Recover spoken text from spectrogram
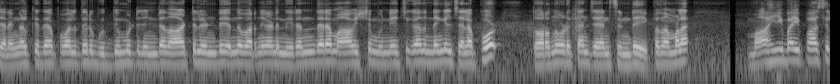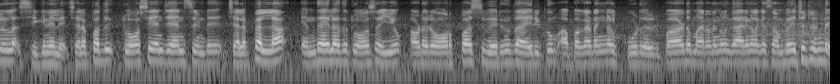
ജനങ്ങൾക്ക് ഇതേപോലത്തെ ഒരു ബുദ്ധിമുട്ട് എന്റെ നാട്ടിലുണ്ട് എന്ന് പറഞ്ഞുകൊണ്ട് നിരന്തരം ആവശ്യം ഉന്നയിച്ചുകയെന്നുണ്ടെങ്കിൽ ചിലപ്പോൾ തുറന്നു കൊടുക്കാൻ ചാൻസ് ഉണ്ട്. ഇപ്പം നമ്മളെ മാഹി ബൈപ്പാസിലുള്ള സിഗ്നൽ ചിലപ്പോൾ അത് ക്ലോസ് ചെയ്യാൻ ചാൻസ് ഉണ്ട്. ചിലപ്പോൾ അല്ല എന്തായാലും അത് ക്ലോസ് ചെയ്യും. അവിടെ ഒരു ഓവർപാസ് വരുന്നതായിരിക്കും. അപകടങ്ങൾ കൂടുതൽ ഒരുപാട് മരണങ്ങളും കാര്യങ്ങളൊക്കെ സംഭവിച്ചിട്ടുണ്ട്.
